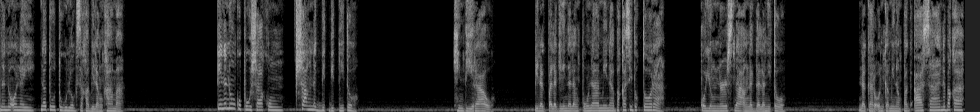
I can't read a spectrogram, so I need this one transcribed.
na noon ay natutulog sa kabilang kama. Tinanong ko po siya kung siya ang nagbitbit nito. Hindi raw. Pinagpalagay na lang po namin na baka si doktora o yung nurse na ang nagdala nito. Nagkaroon kami ng pag-asa na baka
